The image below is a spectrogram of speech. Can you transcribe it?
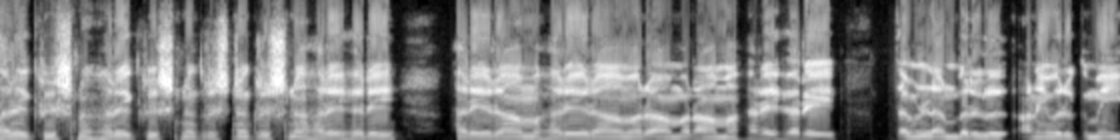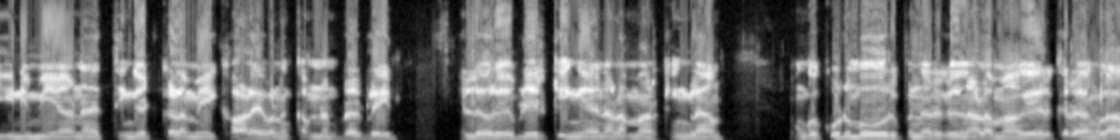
ஹரே கிருஷ்ண ஹரே கிருஷ்ண கிருஷ்ண கிருஷ்ண ஹரே ஹரே. ஹரே ராம ஹரே ராம ராம ராம ஹரே ஹரே. தமிழ் நண்பர்கள் அனைவருக்குமே இனிமையான திங்கட்கிழமை காலை வணக்கம் நண்பர்களே. எல்லோரும் எப்படி இருக்கீங்க? நலமா இருக்கீங்களா? உங்கள் குடும்ப உறுப்பினர்கள் நலமாக இருக்கிறாங்களா?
